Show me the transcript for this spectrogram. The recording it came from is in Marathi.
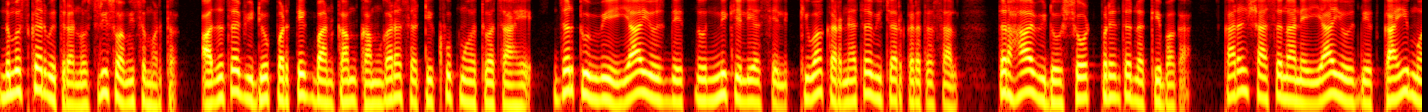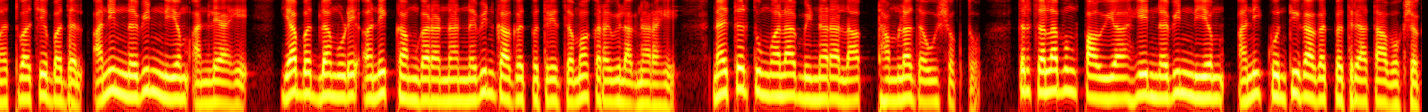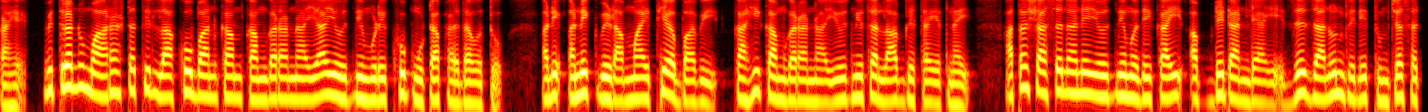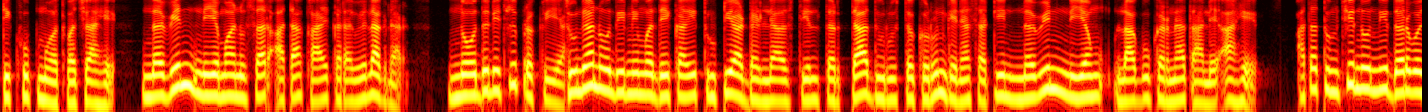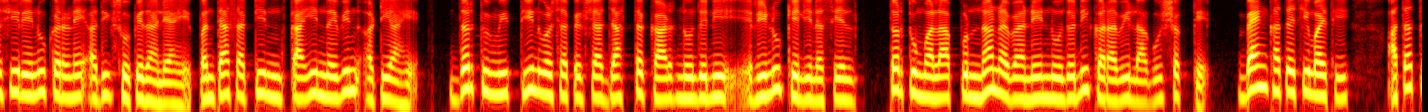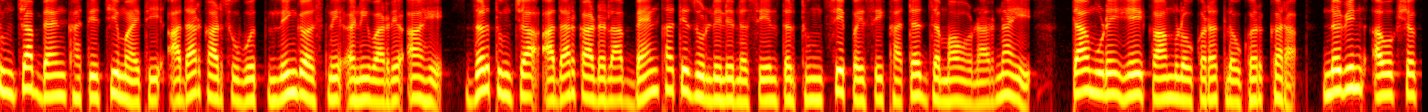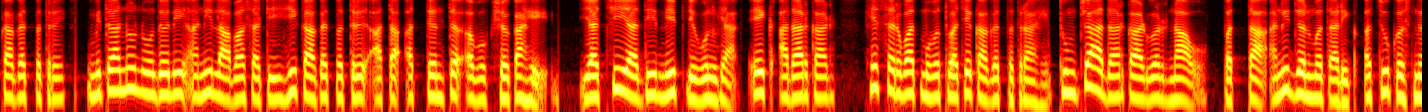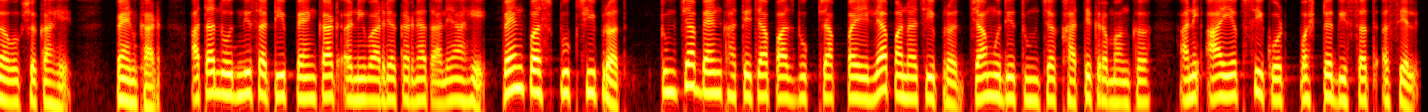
नमस्कार मित्रांनो श्री स्वामी समर्थ. आजचा व्हिडिओ प्रत्येक बांधकाम कामगारासाठी खूप महत्त्वाचा आहे. जर तुम्ही या योजनेत नोंदणी केली असेल किंवा करण्याचा विचार करत असाल तर हा व्हिडिओ शेवटपर्यंत नक्की बघा. कारण शासनाने या योजनेत काही महत्त्वाचे बदल आणि नवीन नियम आणले आहे. या बदलामुळे अनेक कामगारांना नवीन कागदपत्रे जमा करावी लागणार आहे. नाहीतर तुम्हाला मिळणारा लाभ थांबला जाऊ शकतो. तर चला मग पाहूया हे नवीन नियम आणि कोणती कागदपत्रे आता आवश्यक आहे. मित्रांनो महाराष्ट्रातील लाखो बांधकाम कामगारांना या योजनेमुळे खूप मोठा फायदा होतो आणि अनेक वेळा माहिती अभावी काही कामगारांना योजनेचा लाभ घेता येत नाही. आता शासनाने योजनेमध्ये काही अपडेट आणले आहे जे जाणून घेणे तुमच्यासाठी खूप महत्त्वाचे आहे. नवीन नियमानुसार आता काय करावे लागणार? नोंदणीची प्रक्रिया. जुन्या नोंदणीमध्ये काही त्रुटी आढळल्या असतील तर त्या दुरुस्त करून घेण्यासाठी नवीन नियम लागू करण्यात आले आहे. आता तुमची नोंदणी दरवर्षी रेन्यू करणे अधिक सोपे झाले आहे पण त्यासाठी काही नवीन अटी आहे. जर तुम्ही तीन वर्षापेक्षा जास्त काळ नोंदणी रिन्यू केली नसेल तर तुम्हाला पुन्हा नव्याने नोंदणी करावी लागू शकते. बँक खात्याची माहिती. आता तुमच्या बँक खात्याची माहिती आधार कार्डसोबत लिंक असणे अनिवार्य आहे. जर तुमच्या आधार कार्डला बँक खाते जोडलेले नसेल तर तुमचे पैसे खात्यात जमा होणार नाही. त्यामुळे हे काम लवकरात लवकर करा. नवीन आवश्यक कागदपत्रे. मित्रांनो नोंदणी आणि लाभासाठी ही कागदपत्रे आता अत्यंत आवश्यक आहे. याची यादी नीट लिहून घ्या. एक आधार कार्ड हे सर्वात महत्त्वाचे कागदपत्र आहे. तुमच्या आधार कार्डवर नाव पत्ता आणि जन्मतारीख अचूक असणे आवश्यक आहे. PAN card. आता नोंदणीसाठी पॅन कार्ड अनिवार्य करण्यात आले आहे. बँक पासबुकची प्रत. तुमच्या बँक खात्याच्या पासबुकच्या पहिल्या पानाची प्रत ज्यामध्ये तुमचं खाते क्रमांक आणि आय एफ सी कोड स्पष्ट दिसत असेल.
